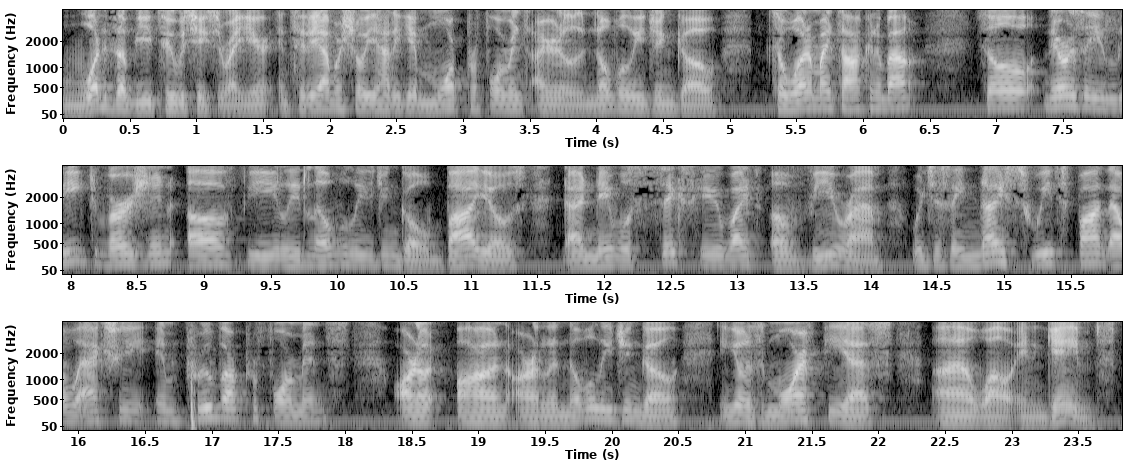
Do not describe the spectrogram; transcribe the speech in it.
What is up YouTube, it's Jason right here, and today I'm to show you how to get more performance on your Lenovo Legion Go. So what am I talking about? So there was a leaked version of the Lenovo Legion Go BIOS that enables 6 gigabytes of VRAM, which is a nice sweet spot that will actually improve our performance on, on our Lenovo Legion Go and give us more FPS uh, while in games.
